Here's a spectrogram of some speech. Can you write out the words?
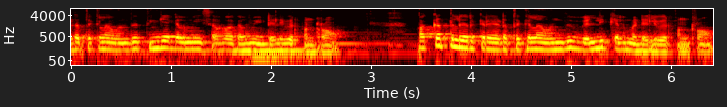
இடத்துக்கெல்லாம் வந்து திங்கக்கிழமை செவ்வாய்க்கிழமை டெலிவரி பண்ணுறோம் பக்கத்தில் இருக்கிற இடத்துக்கெல்லாம் வந்து வெள்ளிக்கிழமை டெலிவரி பண்ணுறோம்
